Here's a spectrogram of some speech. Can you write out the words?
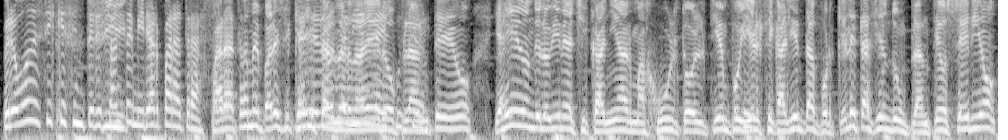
Pero vos decís que es interesante Sí. mirar para atrás. Para atrás me parece que ahí ¿Desde está el verdadero planteo. Y ahí es donde lo viene a chicañar Majul todo el tiempo Sí. y él se calienta porque él está haciendo un planteo serio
